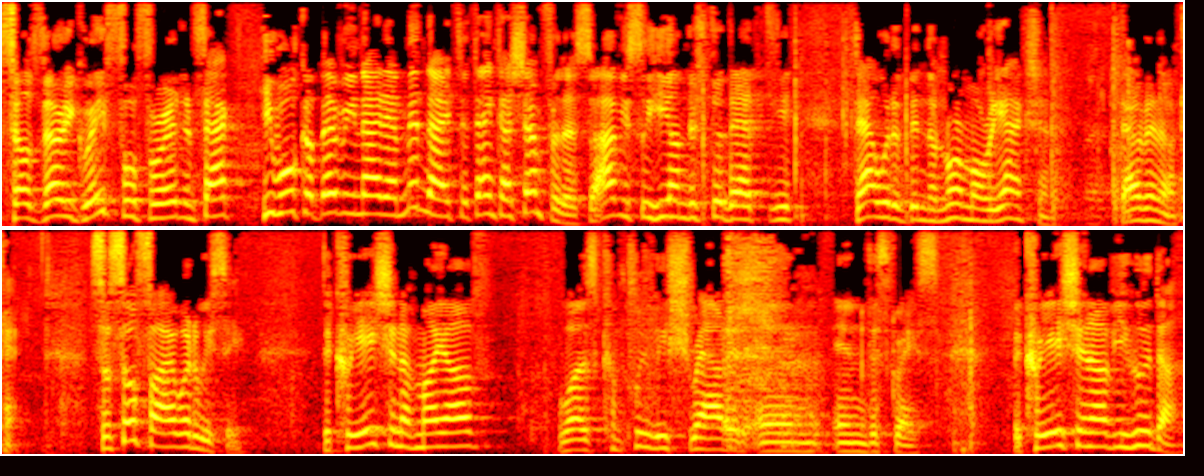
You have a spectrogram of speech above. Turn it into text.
felt very grateful for it. In fact, he woke up every night at midnight to thank Hashem for this. So obviously, he understood that that would have been the normal reaction. That would have been okay. So, so far, what do we see? The creation of Mayav was completely shrouded in, in disgrace. The creation of Yehuda,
